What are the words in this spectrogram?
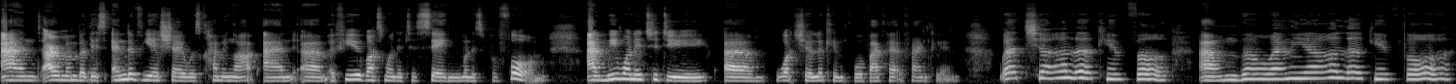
And I remember this end of year show was coming up, and um, a few of us wanted to sing, wanted to perform, and we wanted to do um, What You're Looking For by Kirk Franklin. What you're looking for, I'm the one you're looking for.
